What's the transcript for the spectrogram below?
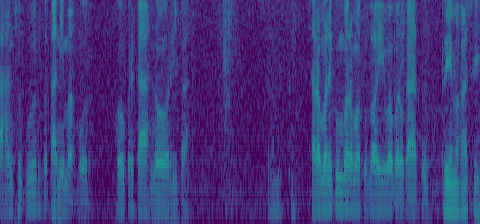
lahan subur petani makmur. Go berkah no riba. Assalamualaikum warahmatullahi wabarakatuh. Terima kasih.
